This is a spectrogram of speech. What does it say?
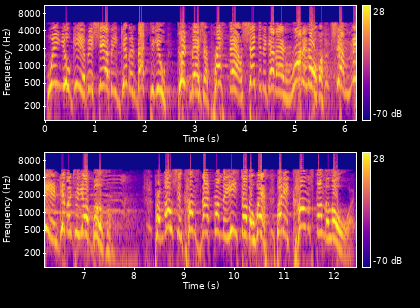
When you give, it shall be given back to you. Good measure, pressed down, shaken together, and running over, shall men give unto your bosom. Promotion comes not from the east or the west, but it comes from the Lord.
